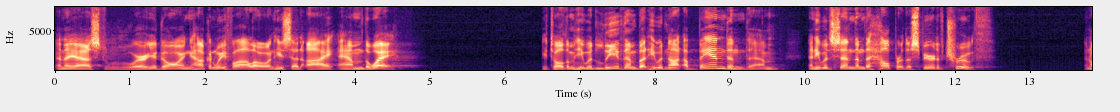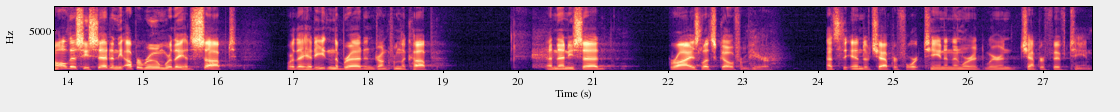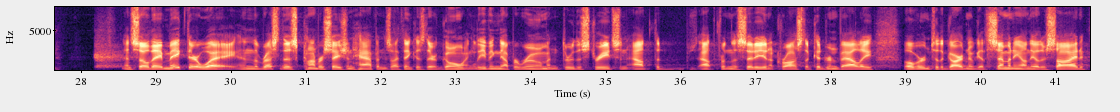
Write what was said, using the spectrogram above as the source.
And they asked, Where are you going? How can we follow? And he said, I am the way. He told them he would leave them, but he would not abandon them, and he would send them the Helper, the Spirit of truth. And all this he said in the upper room where they had supped, where they had eaten the bread and drunk from the cup. And then he said, Rise, let's go from here. That's the end of chapter 14, and then we're, we're in chapter 15. And so they make their way, and the rest of this conversation happens, I think, as they're going, leaving the upper room and through the streets and out, the, out from the city and across the Kidron Valley over into the Garden of Gethsemane on the other side,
